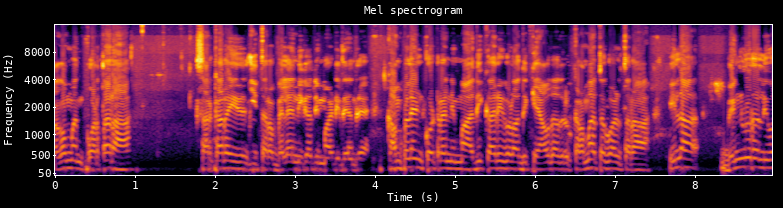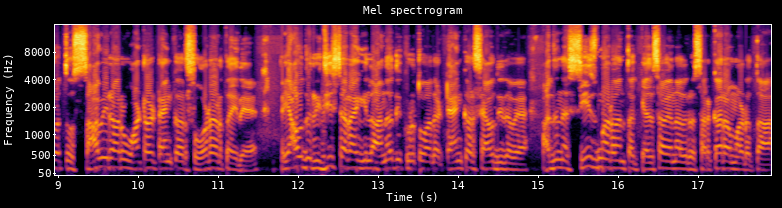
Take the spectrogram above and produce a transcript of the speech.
ತಗೊಂಬಂದ್ ಕೊಡ್ತಾರಾ? ಸರ್ಕಾರ ಈ- ತರ ಬೆಲೆ ನಿಗದಿ ಮಾಡಿದೆ ಅಂದ್ರೆ ಕಂಪ್ಲೇಂಟ್ ಕೊಟ್ರೆ ನಿಮ್ಮ ಅಧಿಕಾರಿಗಳು ಅದಕ್ಕೆ ಯಾವ್ದಾದ್ರು ಕ್ರಮ ತಗೊಳ್ತಾರ? ಇಲ್ಲ, ಬೆಂಗಳೂರಲ್ಲಿ ಇವತ್ತು ಸಾವಿರಾರು ವಾಟರ್ ಟ್ಯಾಂಕರ್ಸ್ ಓಡಾಡ್ತಾ ಇದೆ. ಯಾವ್ದು ರಿಜಿಸ್ಟರ್ ಆಗಿಲ್ಲ, ಅನಧಿಕೃತವಾದ ಟ್ಯಾಂಕರ್ಸ್ ಯಾವ್ದಿದಾವೆ? ಅದನ್ನ ಸೀಸ್ ಮಾಡುವಂತ ಕೆಲಸ ಏನಾದ್ರು ಸರ್ಕಾರ ಮಾಡುತ್ತಾ?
